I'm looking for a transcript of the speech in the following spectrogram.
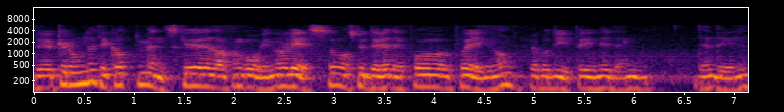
bøker om det, slik at mennesker da kan gå inn og lese og studere det på, på egen hånd, for å gå dypere inn i den, den delen.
